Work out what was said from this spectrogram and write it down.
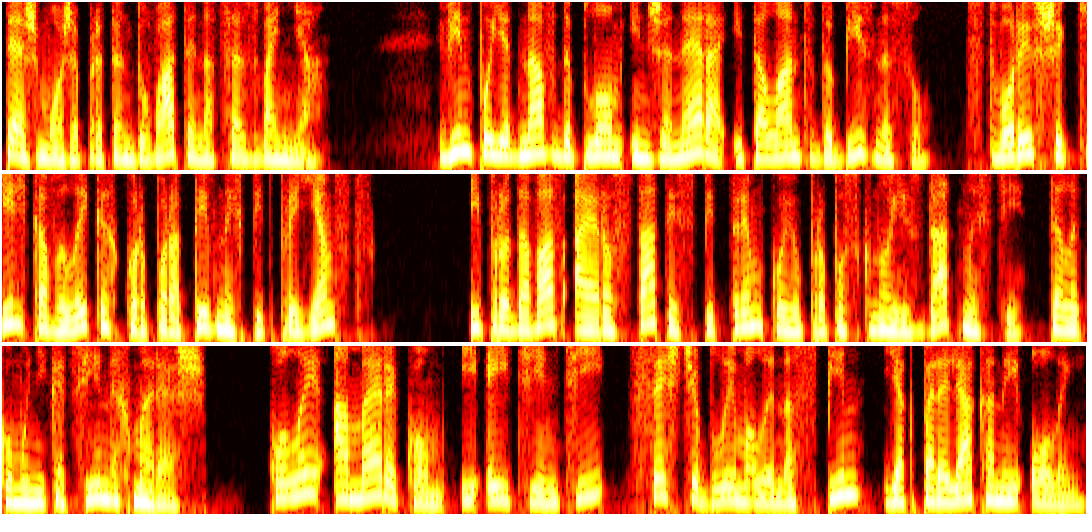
теж може претендувати на це звання. Він поєднав диплом інженера і талант до бізнесу, створивши кілька великих корпоративних підприємств і продавав аеростати з підтримкою пропускної здатності телекомунікаційних мереж. Коли Америком і AT&T все ще блимали на спін, як переляканий олень.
